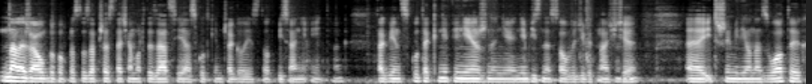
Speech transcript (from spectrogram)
należałoby po prostu zaprzestać amortyzacji, a skutkiem czego jest to odpisanie jej. Tak, tak więc skutek niepieniężny, nie, nie biznesowy 19 mhm. i 3 miliona złotych.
